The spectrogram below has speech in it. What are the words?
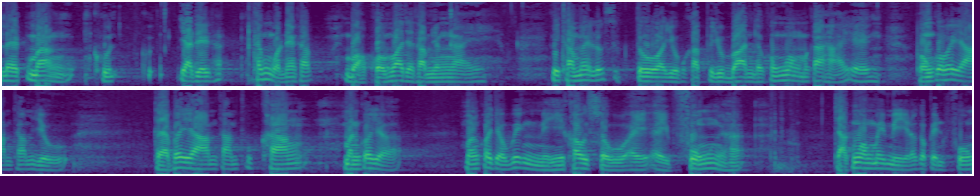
เล็กมั่งคุณ อยาเดียทั้งหมดเนี่ยครับ บอกผมว่าจะทํำยังไง คือทำให้รู้สึกตัวอยู่กับปัจจุบันแล้วก็ง่วงมันก็หายเอง ผมก็พยายามทำอยู่ แต่พยายามทำทุกครั้ง มันก็จะมันก็จะวิ่งหนีเข้าสู่ไอ้ไอ้ฟุ้งนะฮะจากง่วงไม่มีแล้วก็เป็นฟุ้ง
